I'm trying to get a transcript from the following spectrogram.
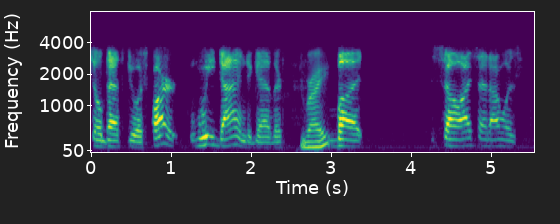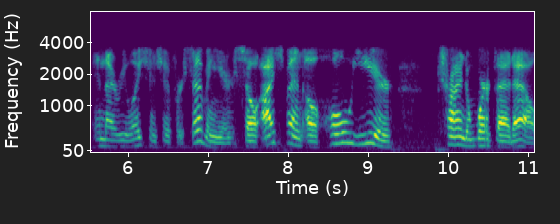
till death do us part. We dying together. Right. But so I said I was in that relationship for seven years. So I spent a whole year trying to work that out.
